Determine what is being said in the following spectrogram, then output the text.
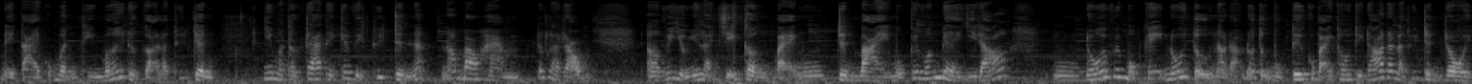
đề tài của mình thì mới được gọi là thuyết trình. Nhưng mà thật ra thì cái việc thuyết trình á nó bao hàm rất là rộng. À, ví dụ như là chỉ cần bạn trình bày một cái vấn đề gì đó Ừ, đối với một cái đối tượng nào đó, đối tượng mục tiêu của bạn thôi thì đó đã là thuyết trình rồi.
